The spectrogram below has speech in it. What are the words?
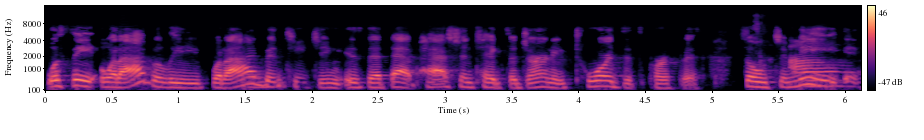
Well, see, what I believe, what I've been mm-hmm. teaching is that that passion takes a journey towards its purpose. So to me, uh, it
